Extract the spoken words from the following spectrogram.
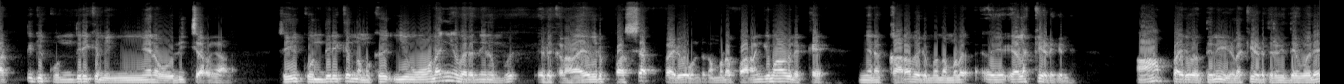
കട്ടിക്ക് കുന്തിരിക്കം ഇങ്ങനെ ഒലിച്ചിറങ്ങാണ്. പക്ഷേ ഈ കുന്തിരിക്കം നമുക്ക് ഈ ഉണങ്ങി വരുന്നതിന് മുമ്പ് എടുക്കണം. അതായത് ഒരു പശ പരുവുണ്ട് നമ്മുടെ പറങ്കിമാവിലൊക്കെ ഇങ്ങനെ കറ വരുമ്പോൾ നമ്മൾ ഇളക്കിയെടുക്കില്ലേ? ആ പരുവത്തിന് ഇളക്കിയെടുത്തിട്ട് ഇതേപോലെ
